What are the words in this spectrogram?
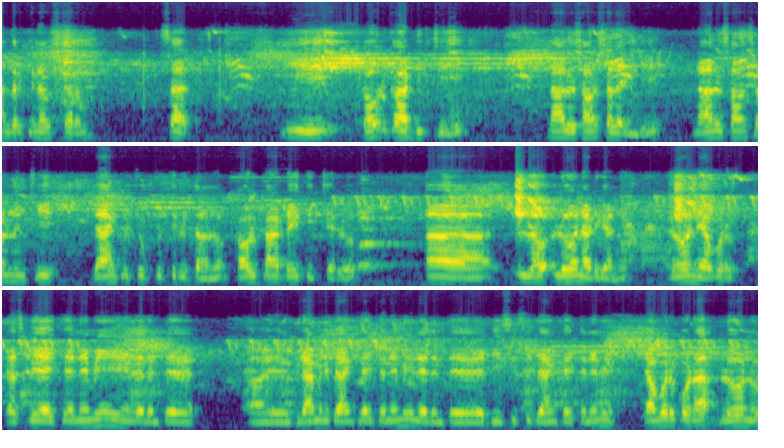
అందరికీ నమస్కారం. సార్ ఈ కౌలు కార్డు ఇచ్చి నాలుగు సంవత్సరాలు అయింది. నాలుగు సంవత్సరాల నుంచి బ్యాంకుల చుట్టూ తిరుగుతాను. కౌలు కార్డు అయితే ఇచ్చారు. లోన్ అడిగాను. లోన్ ఎవరు? ఎస్బీఐ అయితేనేమి లేదంటే గ్రామీణ బ్యాంక్ అయితేనేమి లేదంటే డిసిసి బ్యాంక్ అయితేనేమి ఎవరు కూడా లోను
